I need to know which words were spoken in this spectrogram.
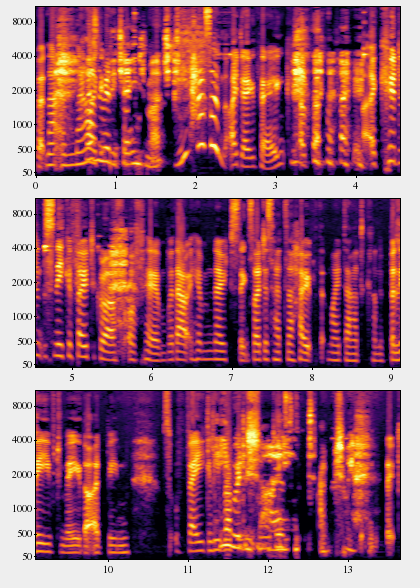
but now and now I Hasn't get- really changed much. he hasn't. I don't think. I, I couldn't sneak a photograph of him without him noticing. So I just had to hope that my dad kind of believed me that I'd been sort of vaguely He wouldn't I'm sure he wouldn't.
